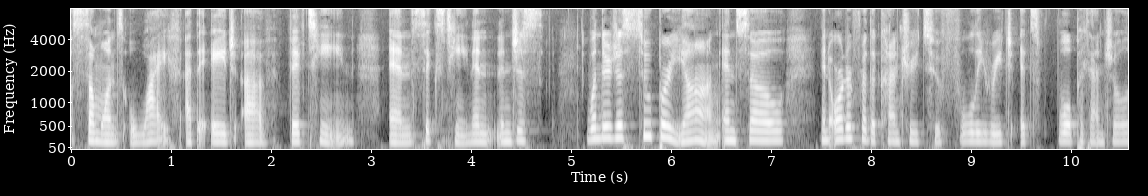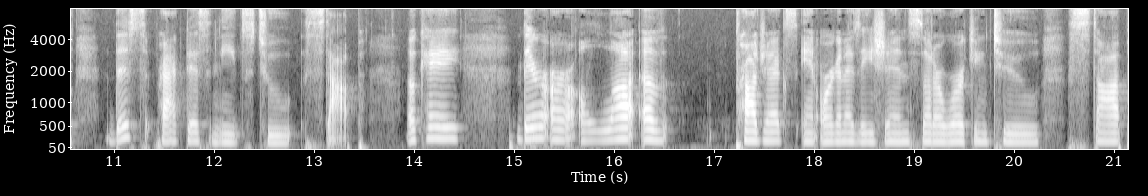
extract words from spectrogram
someone's wife at the age of 15 and 16 and, and just when they're just super young. And so, in order for the country to fully reach its full potential, this practice needs to stop. Okay. There are a lot of projects and organizations that are working to stop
